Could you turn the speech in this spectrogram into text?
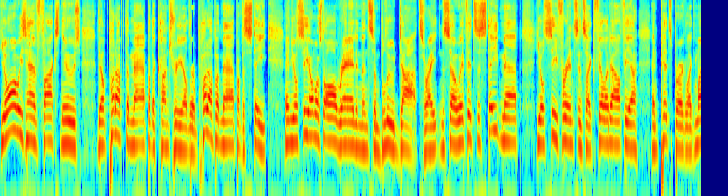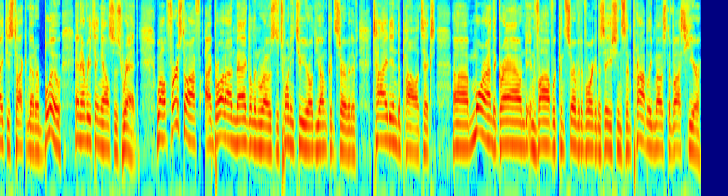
you'll always have Fox News. They'll put up the map of the country or they'll put up a map of a state and you'll see almost all red and then some blue dots, right? And so if it's a state map, you'll see, for instance, like Philadelphia and Pittsburgh, like Mike is talking about, are blue and everything else is red. Well, first off, I brought on Magdalene Rose, the 22 year old young conservative, tied into politics, uh, more on the ground involved with conservative organizations than probably most of us here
